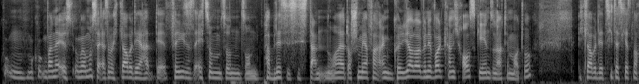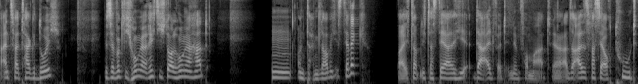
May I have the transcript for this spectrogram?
gucken, mal gucken, wann er ist. Irgendwann muss er essen, aber ich glaube, der hat, der Felice ist echt so, so, ein, so ein Publicity-Stunt nur. Er hat auch schon mehrfach angekündigt, ja Leute, wenn ihr wollt, kann ich rausgehen, so nach dem Motto. Ich glaube, der zieht das jetzt noch ein, zwei Tage durch, bis er wirklich Hunger, richtig doll Hunger hat. Mm, und dann, glaube ich, ist der weg. Weil ich glaube nicht, dass der hier da alt wird in dem Format. Ja. Also alles, was er auch tut,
